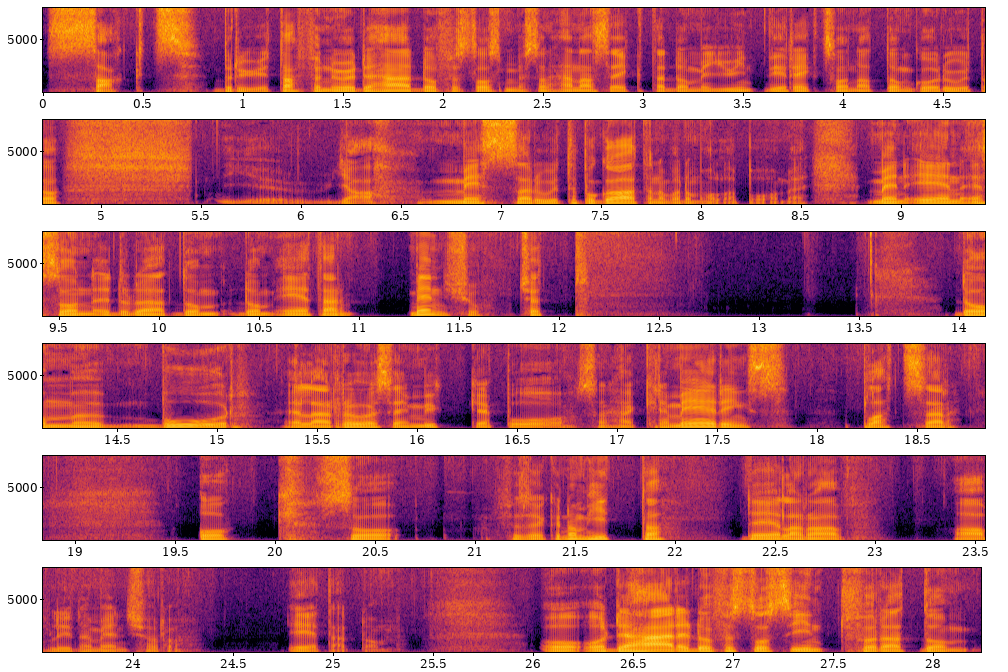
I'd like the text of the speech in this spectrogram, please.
sagts bryta. För nu är det här då förstås med sådana här sekter, de är ju inte direkt sådana att de går ut och ja, mässar ute på gatorna vad de håller på med. Men en är sån är då att de, de äter människokött. De eh, bor eller rör sig mycket på sådana här kremeringsplatser och så försöker de hitta delar av avlidna människor äter dem. Och, och det här är då förstås inte för att de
